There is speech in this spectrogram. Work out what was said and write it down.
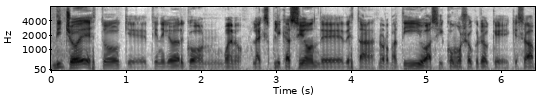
Dicho esto, que tiene que ver con, bueno, la explicación de, estas normativas y cómo yo creo que, se va a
